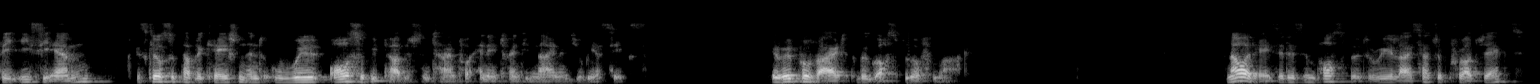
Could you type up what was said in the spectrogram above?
the ECM is close to publication and will also be published in time for NA29 and UBS 6. It will provide the Gospel of Mark. Nowadays, it is impossible to realize such a project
